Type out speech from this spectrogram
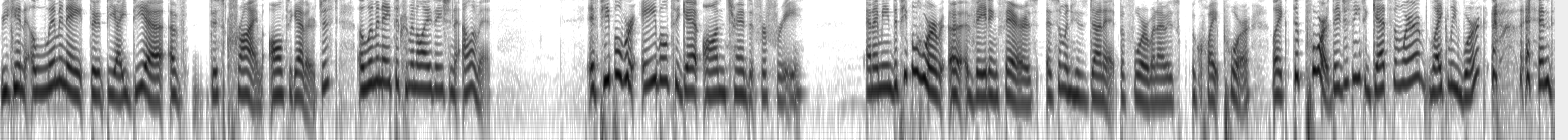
We can eliminate the the idea of this crime altogether. Just eliminate the criminalization element. If people were able to get on transit for free, and I mean, the people who are uh, evading fares, as someone who's done it before when I was quite poor, like they're poor. They just need to get somewhere, likely work, and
